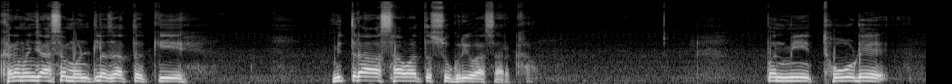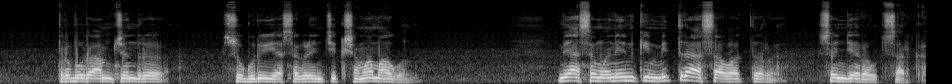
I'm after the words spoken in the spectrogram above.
खरं म्हणजे असं म्हटलं जातं की मित्र असावा तर सुग्रीवासारखा. पण मी थोडे प्रभू रामचंद्र सुगुरी या सगळ्यांची क्षमा मागून मी असं म्हणेन की मित्र असावा तर संजय राऊतसारखा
